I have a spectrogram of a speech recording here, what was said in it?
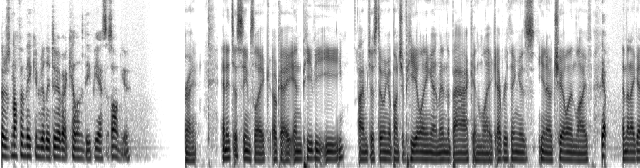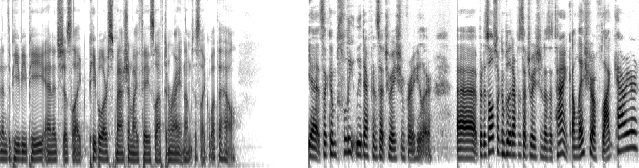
there's nothing they can really do about killing the DPS that's on you. Right. And it just seems like, okay, in PvE, I'm just doing a bunch of healing. I'm in the back and like everything is, you know, chill in life. Yep. And then I get into PvP and it's just like people are smashing my face left and right. And I'm just like, what the hell? Yeah, it's a completely different situation for a healer. Uh, but it's also a completely different situation as a tank. Unless you're a flag carrier,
